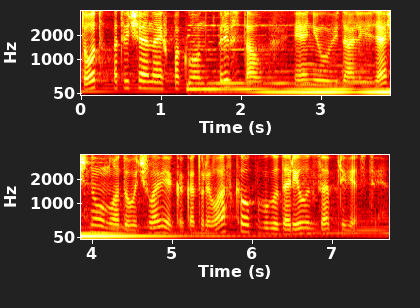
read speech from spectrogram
Тот, отвечая на их поклон, привстал, и они увидали изящного молодого человека, который ласково поблагодарил их за приветствие.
